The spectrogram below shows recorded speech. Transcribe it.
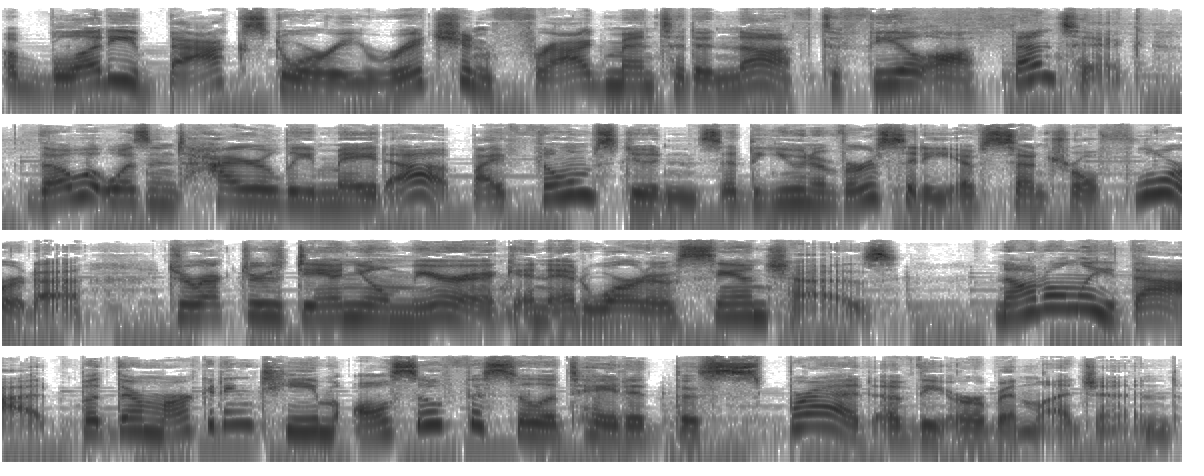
a bloody backstory rich and fragmented enough to feel authentic, though it was entirely made up by film students at the University of Central Florida, directors Daniel Myrick and Eduardo Sanchez. Not only that, but their marketing team also facilitated the spread of the urban legend.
